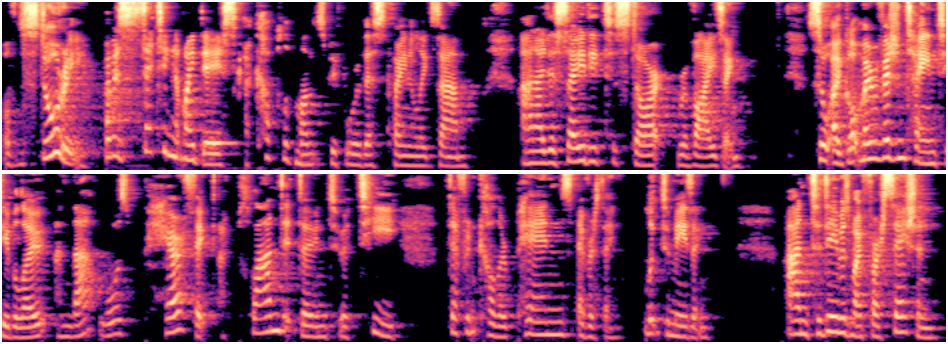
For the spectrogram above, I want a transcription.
of the story. I was sitting at my desk a couple of months before this final exam and I decided to start revising. So I got my revision timetable out and that was perfect. I planned it down to a T, different coloured pens, everything. Looked amazing. And today was my first session.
